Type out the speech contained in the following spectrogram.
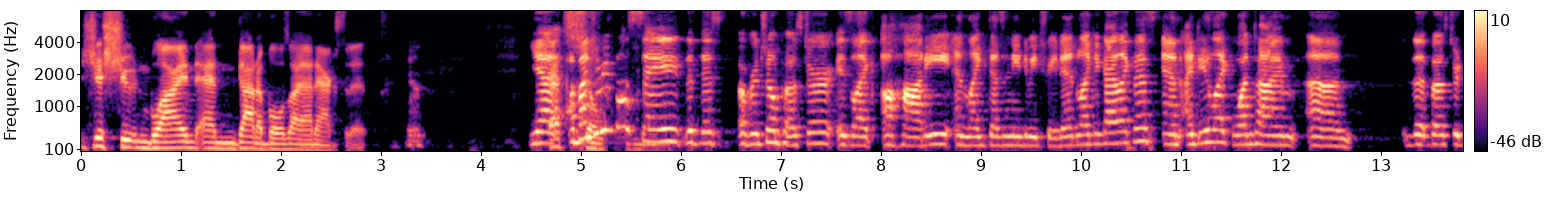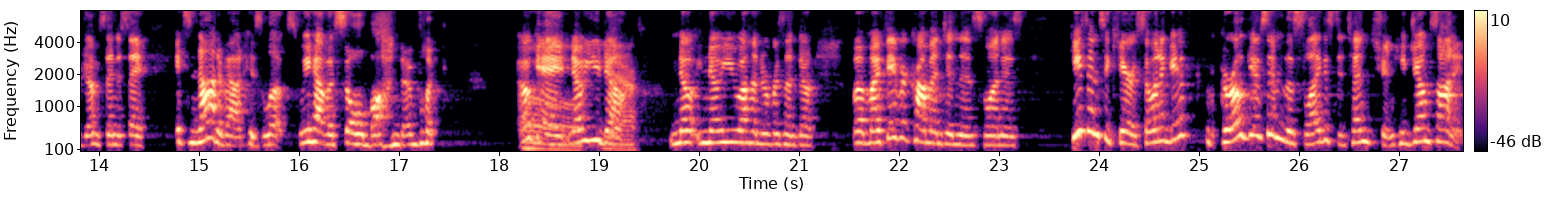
just shooting blind and got a bullseye on accident. Yeah, That's a bunch so of people funny. say that this original poster is like a hottie and like doesn't need to be treated like a guy like this. And I do like one time um the poster jumps in to say, It's not about his looks. We have a soul bond. I'm like, Okay, no, Oh, you don't. yeah. No, no, you 100% don't. But my favorite comment in this one is he's insecure. So when a give, girl gives him the slightest attention, he jumps on it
